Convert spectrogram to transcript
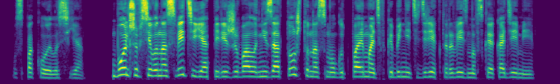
— успокоилась я. Больше всего на свете я переживала не за то, что нас могут поймать в кабинете директора Ведьмовской Академии,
